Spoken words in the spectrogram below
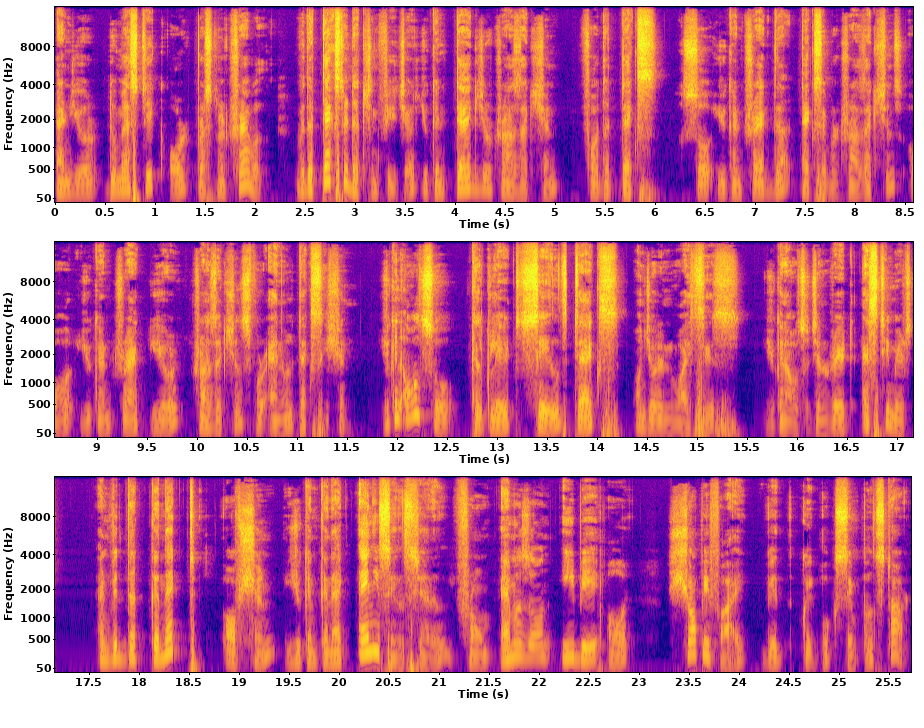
and your domestic or personal travel. With the tax deduction feature, you can tag your transaction for the tax so you can track the taxable transactions or you can track your transactions for annual taxation. You can also calculate sales tax on your invoices. You can also generate estimates. And with the connect option, you can connect any sales channel from Amazon, eBay or Shopify with QuickBooks Simple Start.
